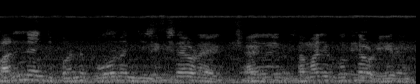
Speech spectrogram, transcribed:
ಪನ್ನೆ ಫೋನ್ ಅಂಜಿ ಶಿಕ್ಷೆ ಸಮಾಜಕ್ಕೆ ಗೊತ್ತಾವಡಿ ಏನಂತ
